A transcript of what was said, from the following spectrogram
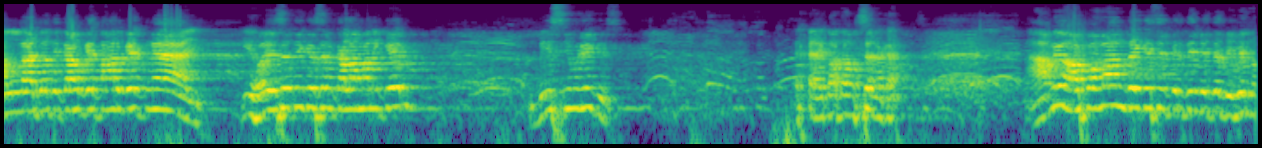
আল্লাহ যদি কাউকে টার্গেট নেয়, কি হয়েছে দেখেছেন কালামানিকের? বিসি উড়ে গেছে। কথা বলছে না আমি অপমান দেখেছি পৃথিবীতে বিভিন্ন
